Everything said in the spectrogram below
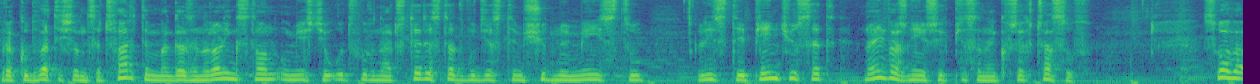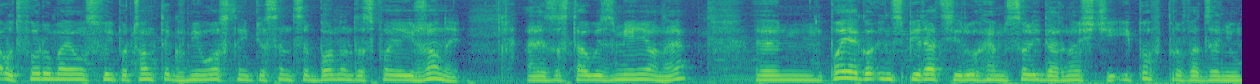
W roku 2004 magazyn Rolling Stone umieścił utwór na 427 miejscu listy 500 najważniejszych piosenek wszechczasów. Słowa utworu mają swój początek w miłosnej piosence Bono do swojej żony, ale zostały zmienione po jego inspiracji ruchem Solidarności i po wprowadzeniu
